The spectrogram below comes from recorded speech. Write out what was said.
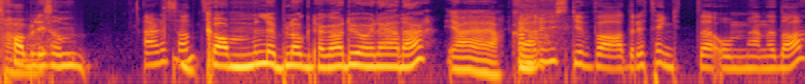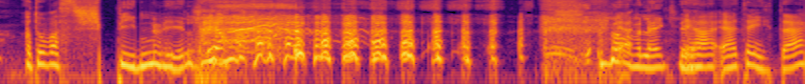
Fra liksom Er det sant? Gamle bloggdager, du òg det, da? ja, ja, ja. Kan Ja. dere huske hva dere tenkte om henne da? At hun var spinnvill. det var vel egentlig ja. Jeg tenkte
